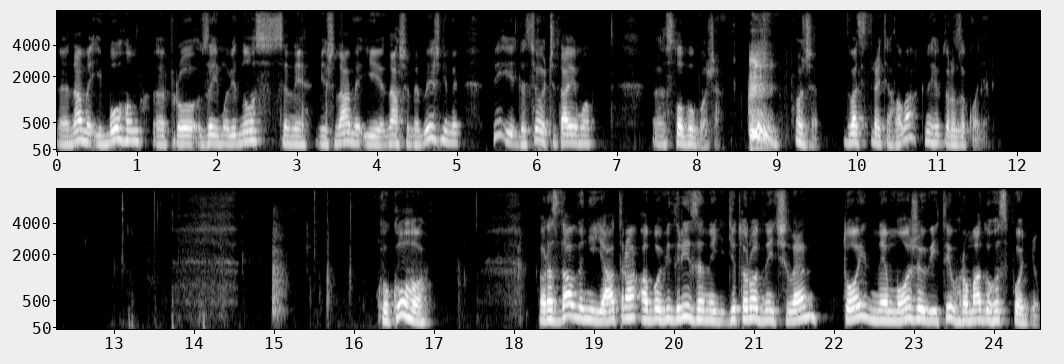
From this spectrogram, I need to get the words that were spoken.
е, нами і Богом, про взаємовідносини між нами і нашими ближніми, ми і для цього читаємо Слово Боже. Отже, 23 глава книги Второзаконня. У кого роздавлені ятра або відрізаний дітородний член, той не може війти в громаду Господню.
